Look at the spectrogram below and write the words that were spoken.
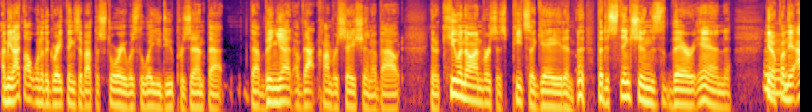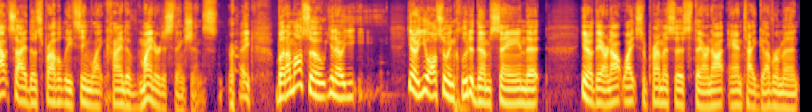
I mean, I thought one of the great things about the story was the way you do present that that vignette of that conversation about you know QAnon versus Pizzagate and the distinctions therein. You know, mm-hmm. from the outside, those probably seem like kind of minor distinctions, right? But I'm also, you know, you, you know, you also included them saying that, you know, they are not white supremacists, they are not anti-government.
